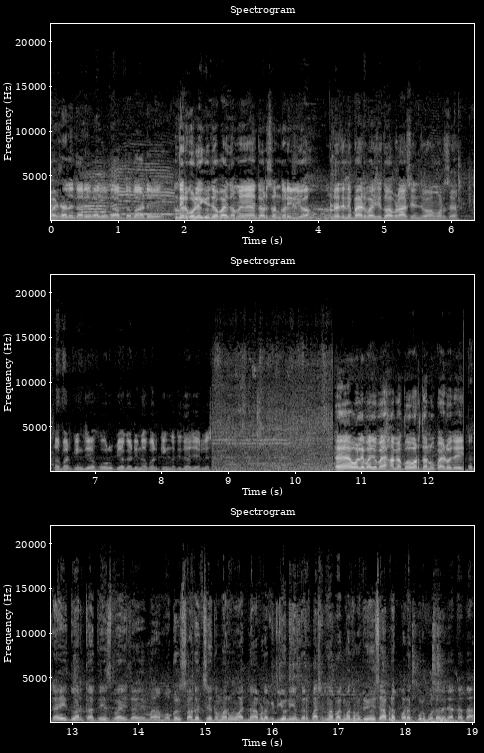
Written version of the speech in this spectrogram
ભાઈ છે તારે બાજુ ધાબ ધબાટે. મંદિર ખોલી ગયું છે ભાઈ તમે દર્શન કરી લ્યો. ની બહાર ભાઈ સીધો આપણે આ સીન જોવા મળશે. પાર્કિંગ છે સો રૂપિયા ગાડીના પાર્કિંગ ના દીધા છે એટલે એ, ઓલી બાજુ ભાઈ, સામે ગોવર્ધન ઉપાડ્યો જઈ જય દ્વારકા દેશભાઈ જય માં, મોગલ. સ્વાગત છે તમારું આજના આપણા વિડીયોની અંદર. પાછળના ભાગમાં તમે જોયું છે આપણે ભરતપુર બોર્ડરે જતા હતા.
